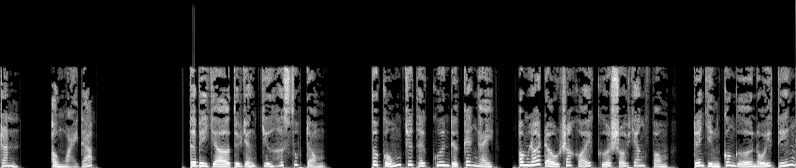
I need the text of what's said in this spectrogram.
tranh. Ông ngoại đáp. Tới bây giờ tôi vẫn chưa hết xúc động. Tôi cũng chưa thể quên được cái ngày ông ló đầu ra khỏi cửa sổ văn phòng để nhìn con ngựa nổi tiếng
